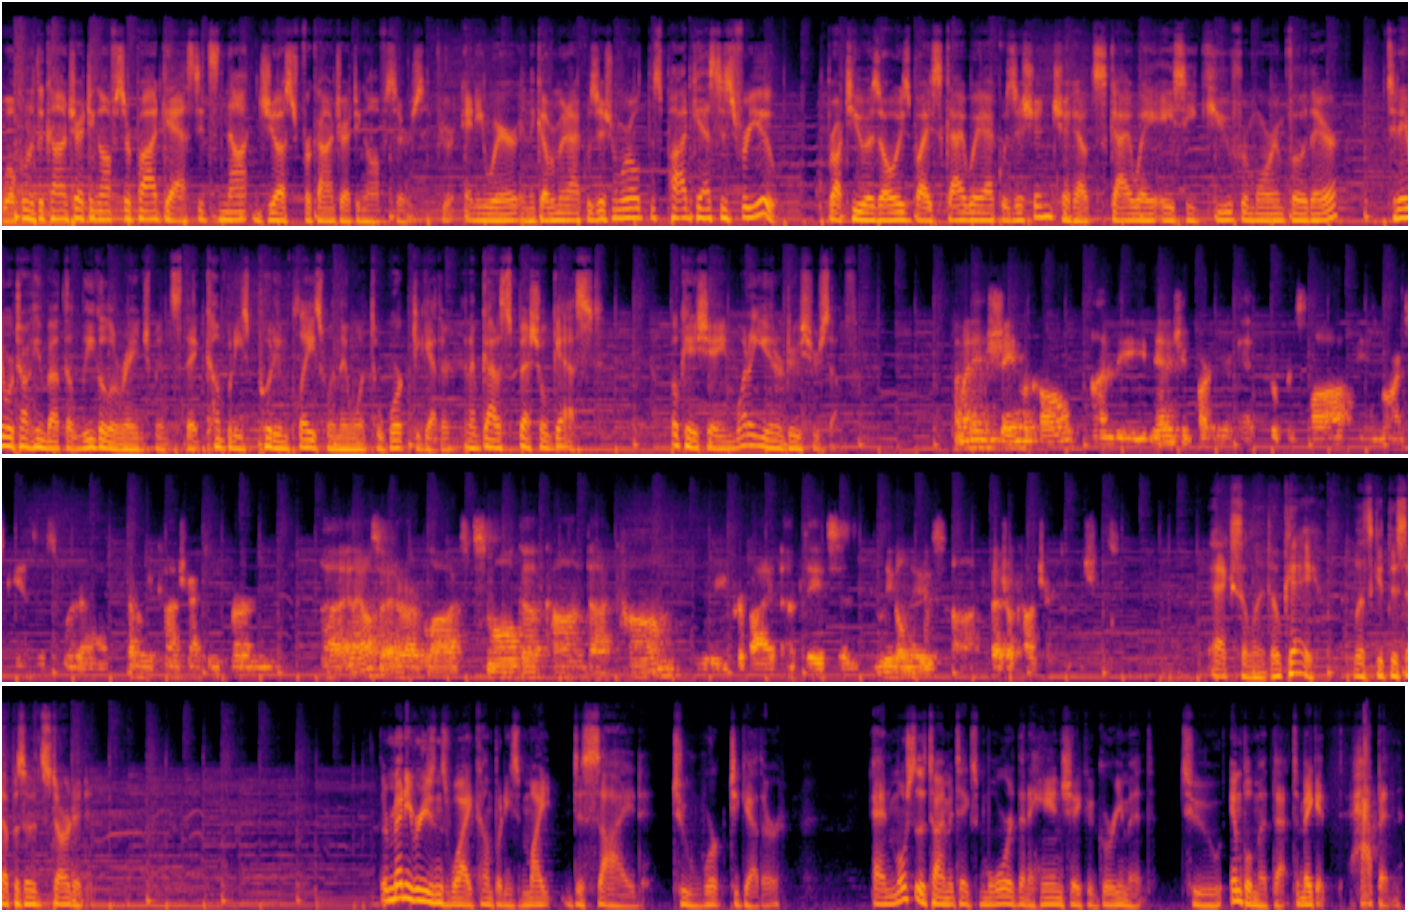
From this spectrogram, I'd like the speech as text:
Welcome to the Contracting Officer Podcast. It's not just for contracting officers. If you're anywhere in the government acquisition world, this podcast is for you. Brought to you as always by Skyway Acquisition. Check out Skyway ACQ for more info there. Today we're talking about the legal arrangements that companies put in place when they want to work together, and I've got a special guest. Okay, Shane, why don't you introduce yourself? My name is Shane McCall. I'm the managing partner at Koprince Law in Lawrence, Kansas. We're a government contracting firm. Uh, and I also edit our blogs, smallgovcon.com, where we provide updates and legal news on federal contracting issues. Excellent. Okay, let's get this episode started. There are many reasons why companies might decide to work together and most of the time, it takes more than a handshake agreement to implement that, to make it happen.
